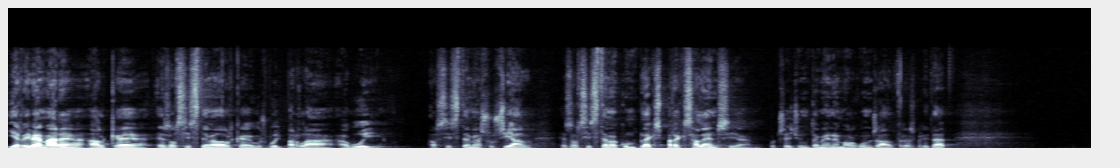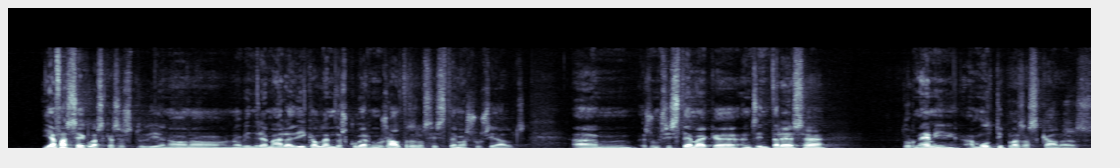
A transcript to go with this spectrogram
I arribem ara al que és el sistema del que us vull parlar avui, el sistema social. És el sistema complex per excel·lència, potser juntament amb alguns altres, veritat? Ja fa segles que s'estudia, no, no, no vindrem ara a dir que l'hem descobert nosaltres, els sistemes socials. Um, és un sistema que ens interessa, tornem-hi, a múltiples escales,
